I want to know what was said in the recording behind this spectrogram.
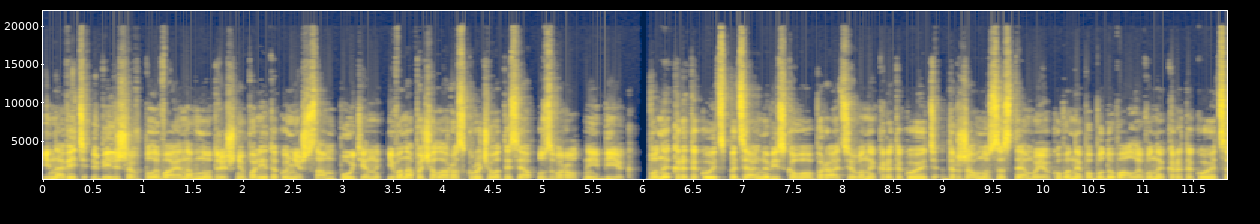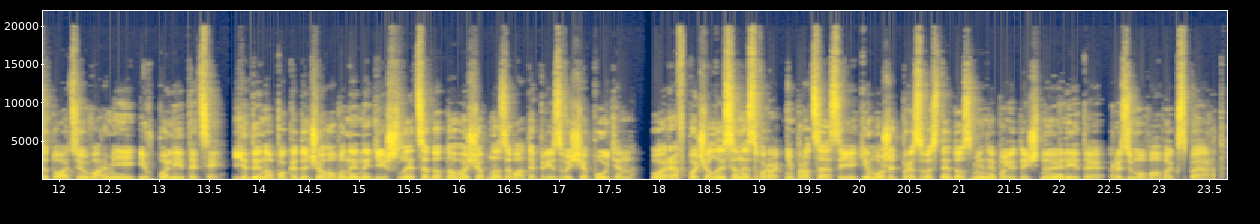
і навіть більше впливає на внутрішню політику, ніж сам Путін, і вона почала розкручуватися у зворотний бік. Вони критикують спеціальну військову операцію, вони критикують державну систему, яку вони побудували. Вони критикують ситуацію в армії і в політиці. Єдино, поки до чого вони не дійшли, це до того, щоб називати прізвище Путін. У РФ почалися незворотні процеси, які можуть призвести до зміни політичної еліти, резюмував експерт.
